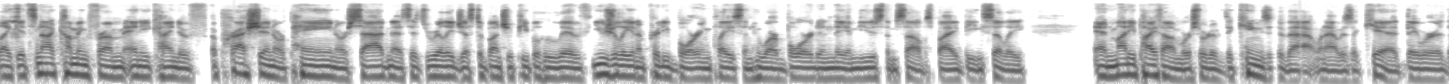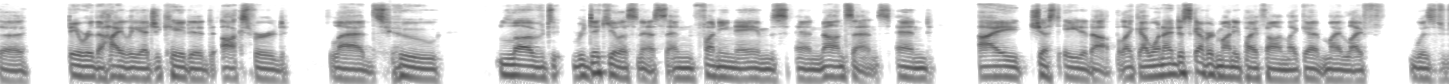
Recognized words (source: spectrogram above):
like it's not coming from any kind of oppression or pain or sadness. It's really just a bunch of people who live usually in a pretty boring place and who are bored and they amuse themselves by being silly. And Monty Python were sort of the kings of that when I was a kid. They were the they were the highly educated Oxford lads who loved ridiculousness and funny names and nonsense. And I just ate it up. Like I, when I discovered Monty Python, like uh, my life was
